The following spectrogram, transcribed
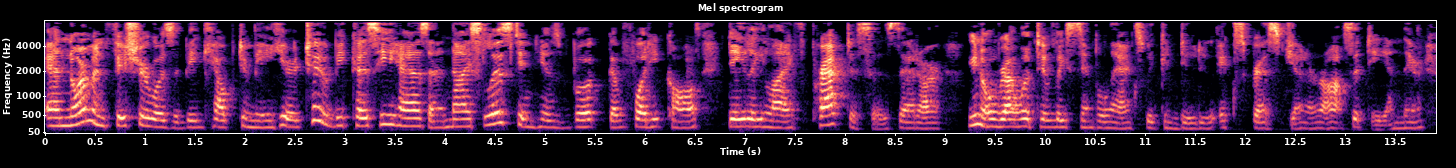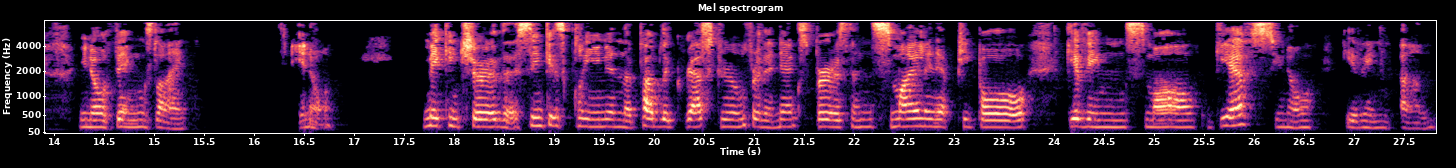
And Norman Fischer was a big help to me here too, because he has a nice list in his book of what he calls daily life practices that are, you know, relatively simple acts we can do to express generosity. And they're, you know, things like, you know, making sure the sink is clean in the public restroom for the next person, smiling at people, giving small gifts, you know, giving, um,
